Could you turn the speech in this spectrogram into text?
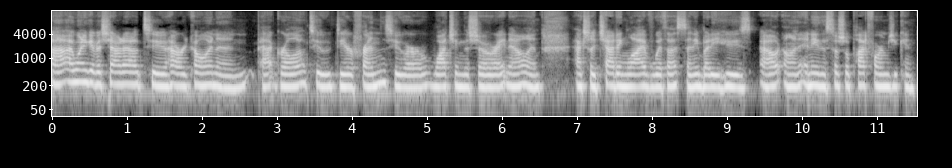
Uh, I want to give a shout out to Howard Cohen and Pat Grillo, two dear friends who are watching the show right now and actually chatting live with us. Anybody who's out on any of the social platforms, you can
